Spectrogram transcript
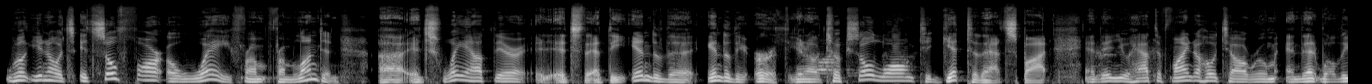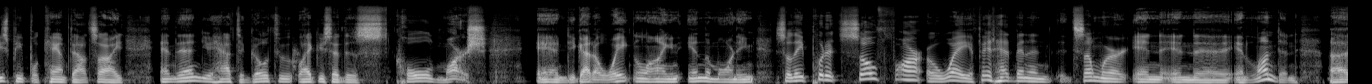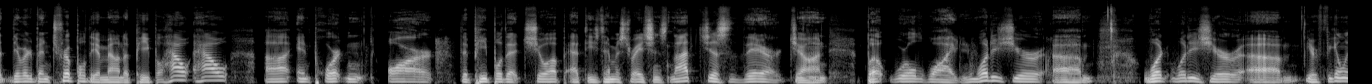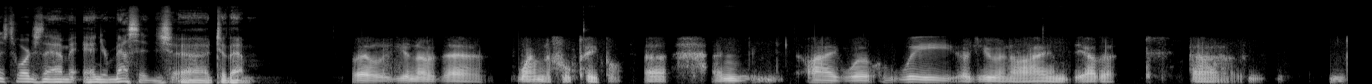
Well, you know, it's it's so far away from from London. Uh, it's way out there. It's at the end of the end of the earth. You know, it took so long to get to that spot, and then you had to find a hotel room, and then well, these people camped outside, and then you had to go through, like you said, this cold marsh and you got to wait in line in the morning. So they put it so far away. If it had been in somewhere in in uh, in London, uh, there would have been triple the amount of people. How how uh, important are the people that show up at these demonstrations? Not just there, John, but worldwide. And what is your um, what what is your um, your feelings towards them and your message uh, to them? Well, you know they're wonderful people. Uh, and I we, you and I, and the other uh,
